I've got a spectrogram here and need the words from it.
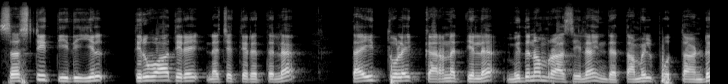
சஷ்டி திதியில் திருவாதிரை நட்சத்திரத்தில் தைத்துளை கரணத்தில் மிதுனம் ராசியில் இந்த தமிழ் புத்தாண்டு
